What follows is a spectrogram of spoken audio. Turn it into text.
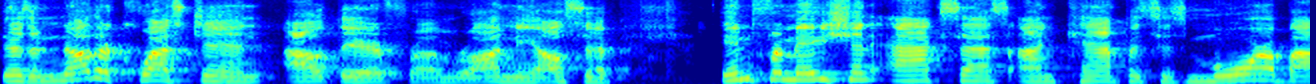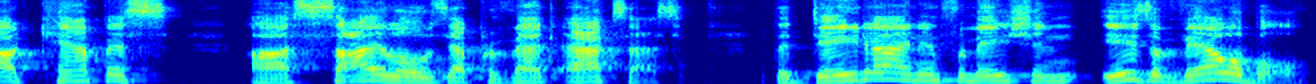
there's another question out there from Rodney Alsip. Information access on campus is more about campus uh, silos that prevent access. The data and information is available,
